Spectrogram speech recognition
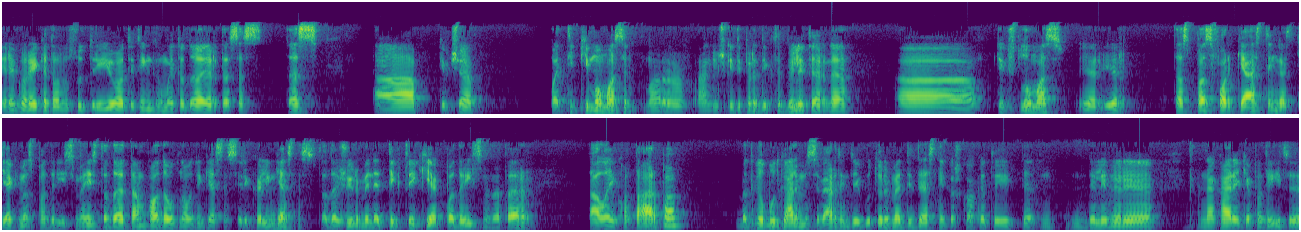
Ir jeigu reikia dėl visų trijų, atitinkamai tada ir tas, tas, a, kaip čia, patikimumas, ar angliškai tai predictability, ar ne, a, tikslumas ir, ir tas pats forecastingas, kiek mes padarysime, jis tada tampa daug naudingesnis ir reikalingesnis. Tada žiūrime ne tik tai, kiek padarysime per tą laiko tarpą, bet galbūt galime įsivertinti, jeigu turime didesnį kažkokią tai delivery, ne ką reikia padaryti,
